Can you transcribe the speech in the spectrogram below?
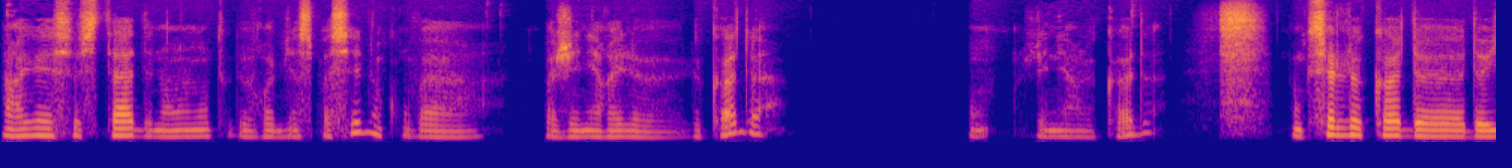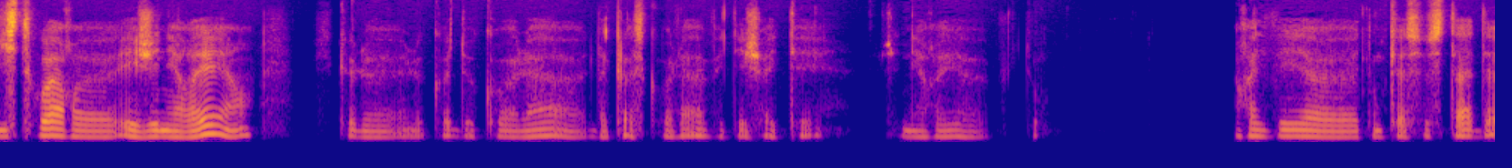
Arrivé à ce stade, normalement tout devrait bien se passer. Donc on va, va générer le, code. On génère le code. Donc seul le code euh, de histoire euh, est généré, hein, puisque le, code de Koala, euh, de la classe Koala avait déjà été généré plus tôt. Arrivé donc à ce stade,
